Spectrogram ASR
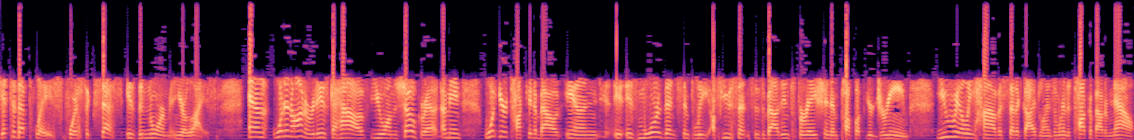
get to that place where success is the norm in your life. And what an honor it is to have you on the show, Grant. I mean, what you're talking about in is more than simply a few sentences about inspiration and pump up your dream. You really have a set of guidelines, and we're going to talk about them now.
